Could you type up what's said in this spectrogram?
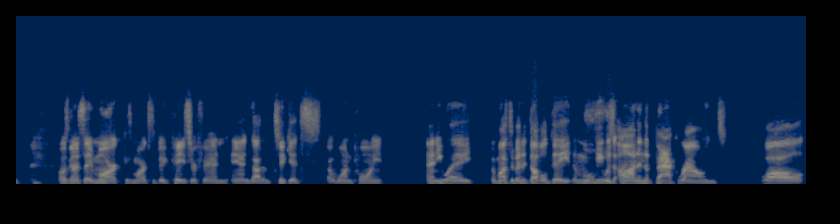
I was gonna say Mark because Mark's a big Pacer fan and got him tickets at one point. Anyway, it must have been a double date. The movie was on in the background while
